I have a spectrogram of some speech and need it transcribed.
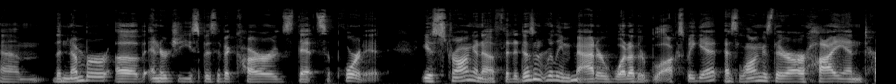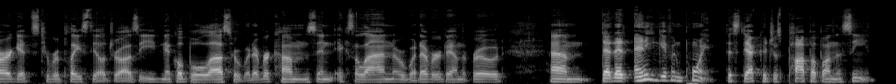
um, the number of energy specific cards that support it, is strong enough that it doesn't really matter what other blocks we get, as long as there are high end targets to replace the Eldrazi, Nicol Bolas, or whatever comes in Ixalan or whatever down the road. Um, that at any given point, this deck could just pop up on the scene.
